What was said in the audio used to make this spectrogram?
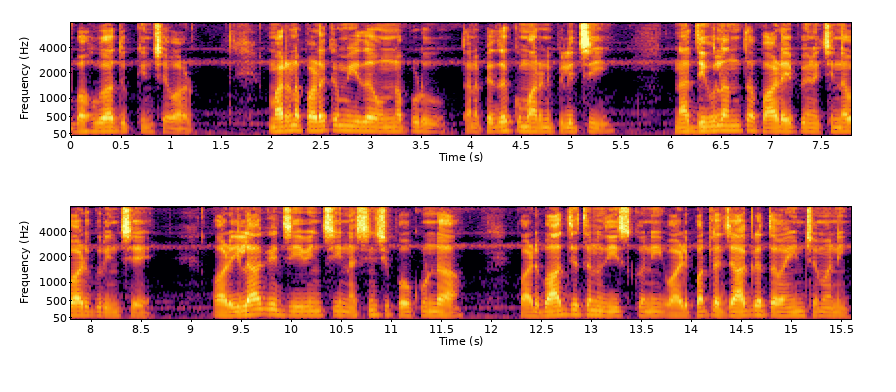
బహుగా దుఃఖించేవాడు. మరణ పడక మీద ఉన్నప్పుడు తన పెద్ద కుమారుని పిలిచి నా దిగులంతా పాడైపోయిన చిన్నవాడి గురించే. వాడు ఇలాగే జీవించి నశించిపోకుండా వాడి బాధ్యతను తీసుకొని వాడి పట్ల జాగ్రత్త వహించమని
